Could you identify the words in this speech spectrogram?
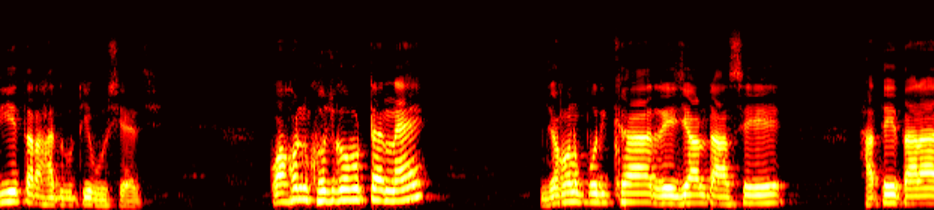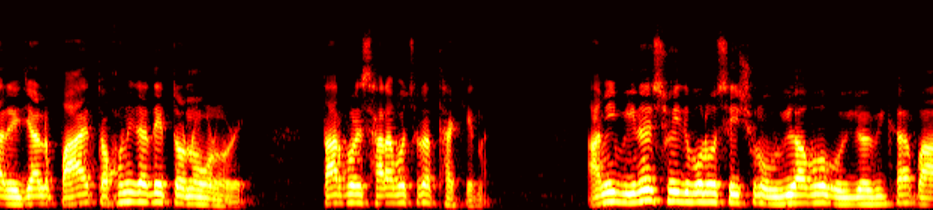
দিয়ে তারা হাত গুটিয়ে বসে আছে। কখন খোঁজখবরটা নেয়? যখন পরীক্ষার রেজাল্ট আসে হাতে তারা রেজাল্ট পায় তখনই তাদের টনমনড়ে তারপরে সারা বছর আর থাকে না। আমি বিনয়ের সহিত বলব সেই সময় অভিভাবক, অভিভাবিকা বা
